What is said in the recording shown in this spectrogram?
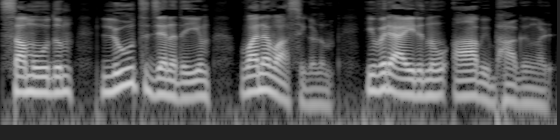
സമൂതും ലൂത്ത് ജനതയും വനവാസികളും. ഇവരായിരുന്നു ആ വിഭാഗങ്ങൾ.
